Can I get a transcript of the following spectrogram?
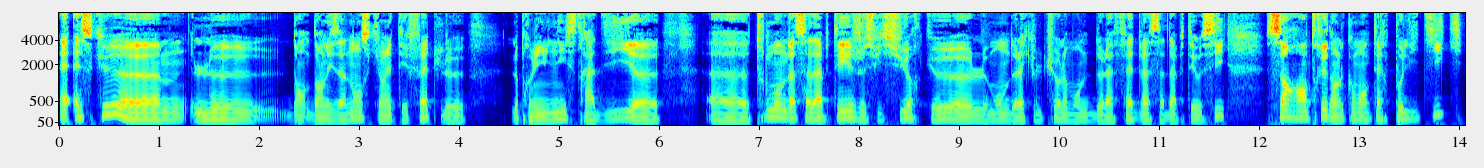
Est-ce que le dans, dans les annonces qui ont été faites, le le Premier ministre a dit euh, euh, tout le monde va s'adapter, je suis sûr que euh, le monde de la culture, le monde de la fête va s'adapter aussi. Sans rentrer dans le commentaire politique,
